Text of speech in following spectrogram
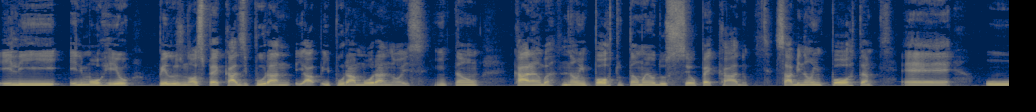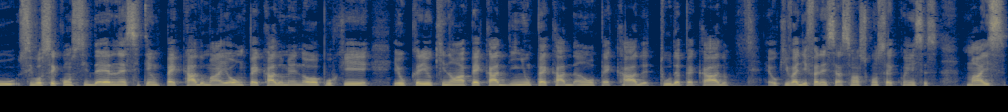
ele, ele morreu pelos nossos pecados e por, a, e por amor a nós. Então, caramba, não importa o tamanho do seu pecado, sabe? Não importa é, o, se você considera, né, se tem um pecado maior, um pecado menor, porque eu creio que não há pecadinho, pecadão, pecado, é tudo é pecado. É o que vai diferenciar são as consequências, mas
